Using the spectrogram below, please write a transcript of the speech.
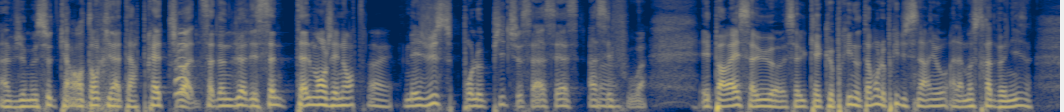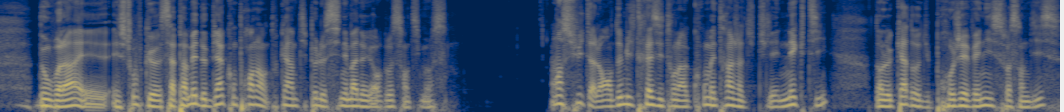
un vieux monsieur de 40 ans qui l'interprète, tu vois. Ça donne lieu à des scènes tellement gênantes. Ouais. Mais juste pour le pitch, c'est assez, assez, fou. Et pareil, ça a, eu, euh, ça a eu quelques prix, notamment le prix du scénario à la Mostra de Venise. Donc voilà, et, et je trouve que ça permet de bien comprendre, en tout cas, un petit peu le cinéma de Yorgos Lanthimos. Ensuite, alors en 2013, il tourne un court métrage intitulé Necti dans le cadre du projet Venice 70,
